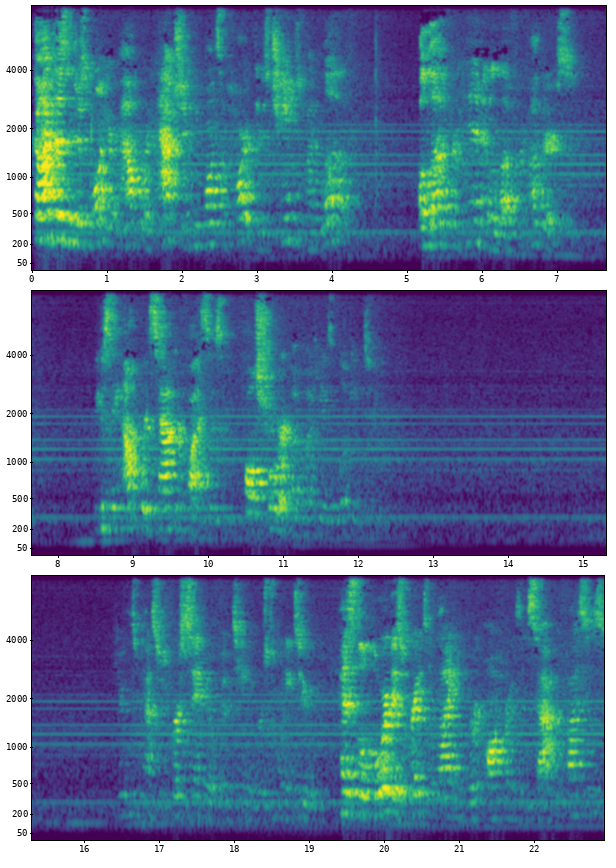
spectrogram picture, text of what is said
God doesn't just want your outward action, He wants a heart that is changed by love. A love for Him and a love for others. Because the outward sacrifices fall short of what He is looking to. Hear this passage, 1 Samuel 15, verse 22. Has the Lord as great delight in burnt offerings and sacrifices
